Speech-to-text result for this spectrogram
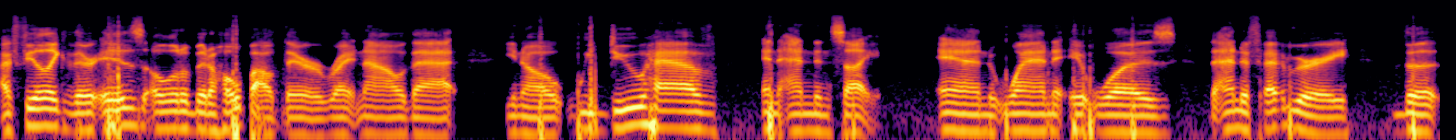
I feel like there is a little bit of hope out there right now that you know we do have an end in sight. And when it was the end of February, the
